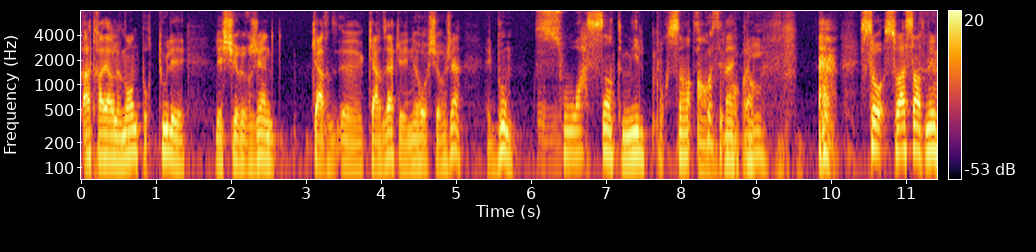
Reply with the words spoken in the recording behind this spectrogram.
à travers le monde, pour tous les, les chirurgiens euh, cardiaques et les neurochirurgiens. Et boum, 60 000 C'est en quoi cette 20 ans. So, 60 000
